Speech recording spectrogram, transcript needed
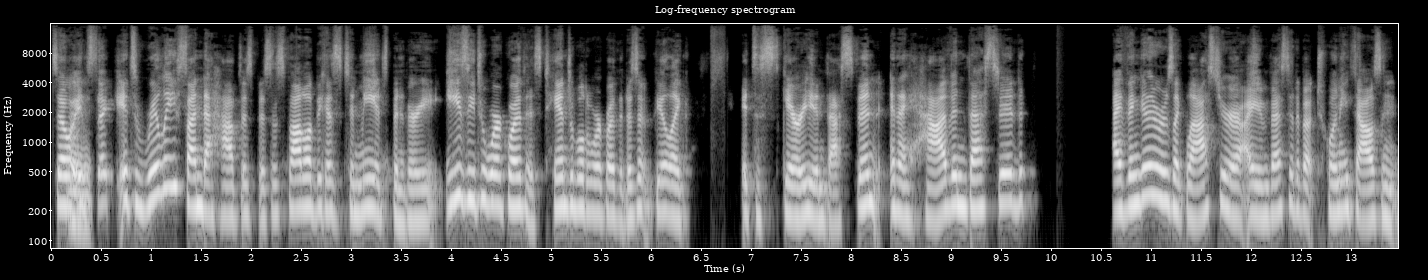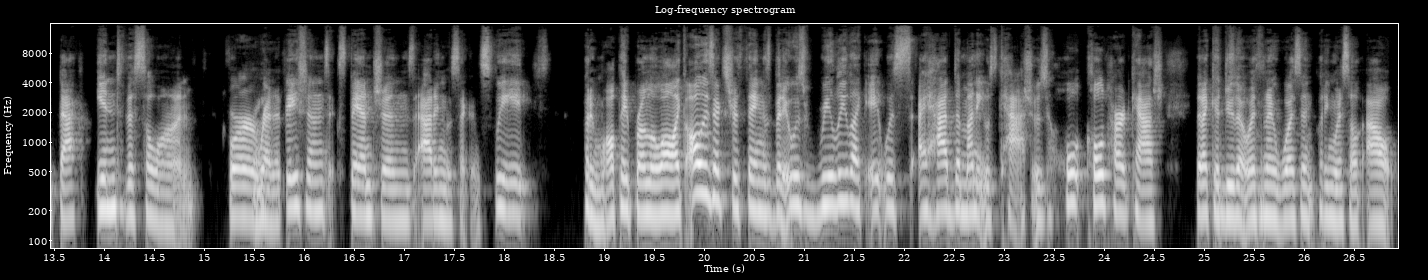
So right. it's like it's really fun to have this business model because to me it's been very easy to work with. It's tangible to work with. It doesn't feel like it's a scary investment. And I have invested I think there was like last year, I invested about 20,000 back into the salon for right. renovations, expansions, adding the second suite, putting wallpaper on the wall, like all these extra things. But it was really like it was, I had the money, it was cash, it was whole, cold hard cash that I could do that with. And I wasn't putting myself out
